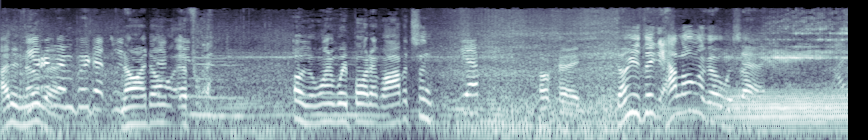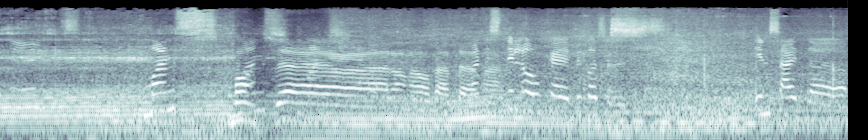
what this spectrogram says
I didn't Do know you that. remember that we No, I don't. If- in, Oh, the one we bought at Robertson? yep. Okay. Don't you think, how long ago was that? I think months, months, months. Yeah, I don't know about that. But it's still okay because it's inside the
